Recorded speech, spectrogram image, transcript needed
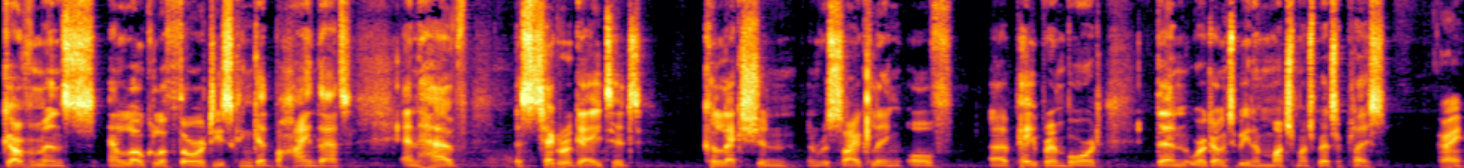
governments and local authorities can get behind that and have a segregated collection and recycling of uh, paper and board, then we're going to be in a much, much better place. Great.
